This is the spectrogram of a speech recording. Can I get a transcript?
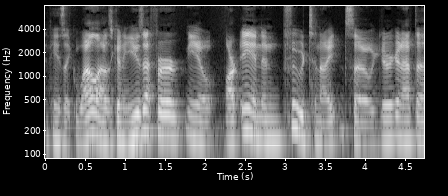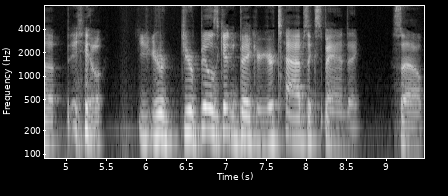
And he's like, well, I was going to use that for, you know, our inn and food tonight. So you're going to have to, you know, your, your bill's getting bigger, your tab's expanding. So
